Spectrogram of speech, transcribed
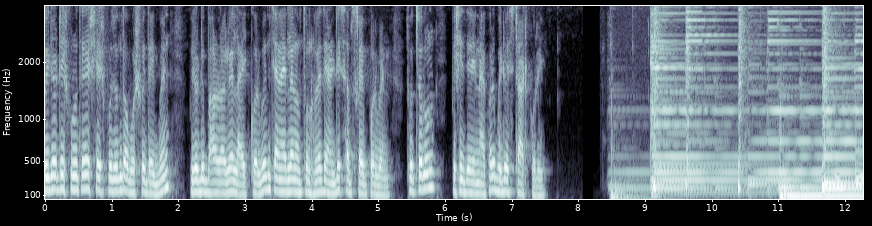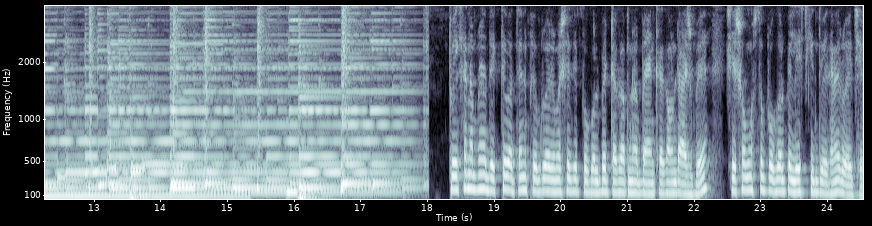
ভিডিওটি শুরু থেকে শেষ পর্যন্ত অবশ্যই দেখবেন। ভিডিওটি ভালো লাগলে লাইক করবেন, চ্যানেলে নতুন হলে চ্যানেলটি সাবস্ক্রাইব করবেন। তো চলুন, বেশি দেরি না করে ভিডিও স্টার্ট করি। তো এখানে আপনারা দেখতে পাচ্ছেন ফেব্রুয়ারি মাসে যে প্রকল্পের টাকা আপনার ব্যাঙ্ক অ্যাকাউন্টে আসবে, সে সমস্ত প্রকল্পের লিস্ট কিন্তু এখানে রয়েছে।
